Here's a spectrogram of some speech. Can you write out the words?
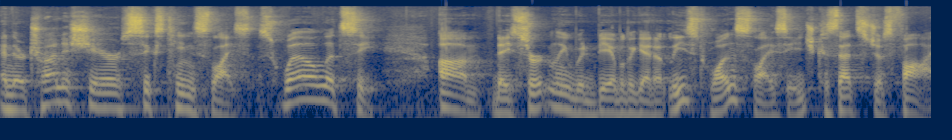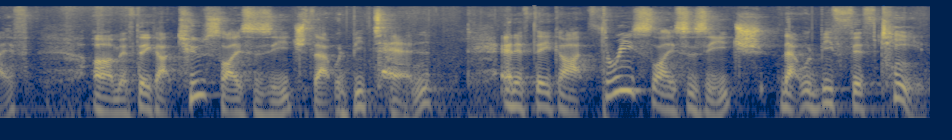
and they're trying to share 16 slices. Well, let's see. Um, they certainly would be able to get at least one slice each because that's just five. Um, if they got two slices each, that would be 10. And if they got three slices each, that would be 15.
